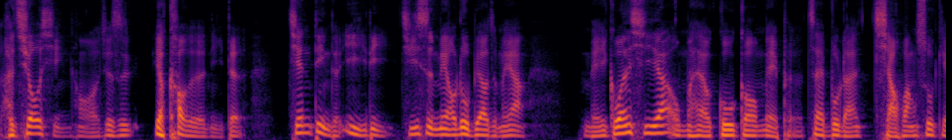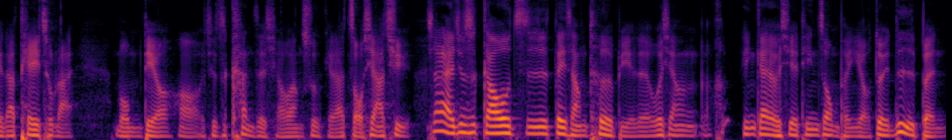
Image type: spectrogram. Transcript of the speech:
很修行，哦，就是要靠着你的坚定的毅力，即使没有路标怎么样。没关系啊，我们还有 Google Map，再不然小黄书给它贴出来，懵掉哦，就是看着小黄书给它走下去。再来就是高知非常特别的，我想应该有些听众朋友对日本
